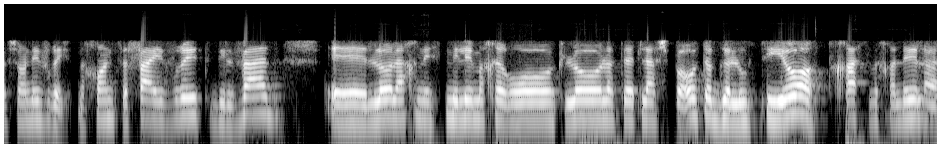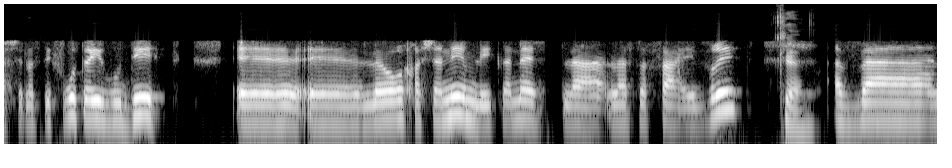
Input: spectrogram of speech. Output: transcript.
לשון עברית, נכון? שפה עברית בלבד, אה, לא להכניס מילים אחרות, לא לתת להשפעות הגלותיות, חס וחלילה, של הספרות היהודית לאורך השנים להיכנס ל- לשפה העברית. כן. אבל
